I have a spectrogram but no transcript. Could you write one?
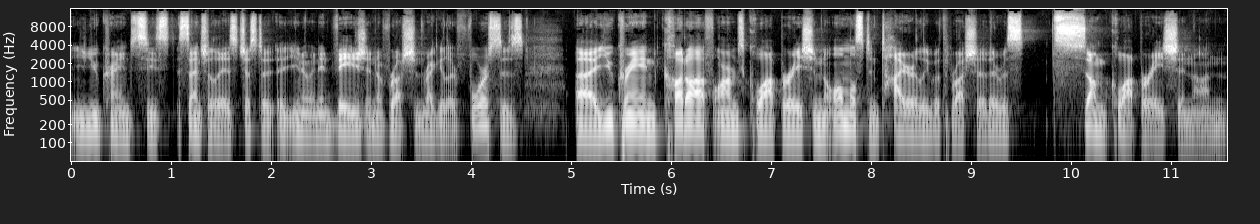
Ukraine sees essentially as just a you know an invasion of Russian regular forces. Uh, Ukraine cut off arms cooperation almost entirely with Russia. There was some cooperation on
